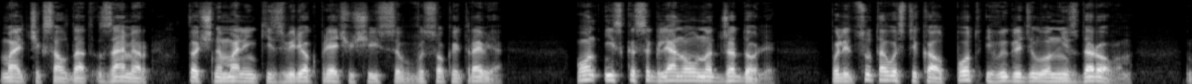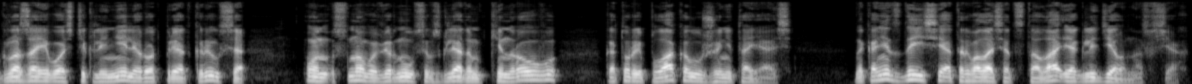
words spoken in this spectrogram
Мальчик-солдат замер, точно маленький зверек, прячущийся в высокой траве. Он искоса глянул на Джадоли. По лицу того стекал пот, и выглядел он нездоровым. Глаза его остекленели, рот приоткрылся. Он снова вернулся взглядом к Кенроуву, который плакал, уже не таясь. Наконец Дейси оторвалась от стола и оглядела нас всех.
